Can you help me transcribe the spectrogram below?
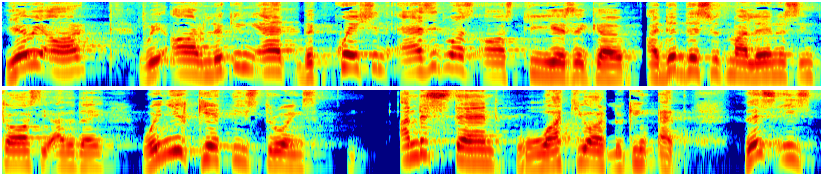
here we are. We are looking at the question as it was asked two years ago. I did this with my learners in class the other day. When you get these drawings, understand what you are looking at. This is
